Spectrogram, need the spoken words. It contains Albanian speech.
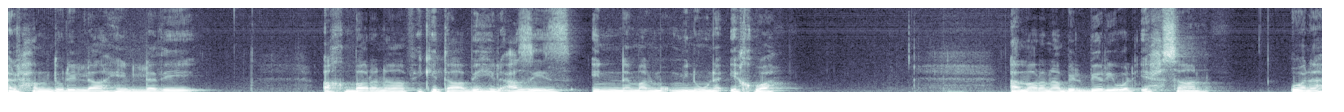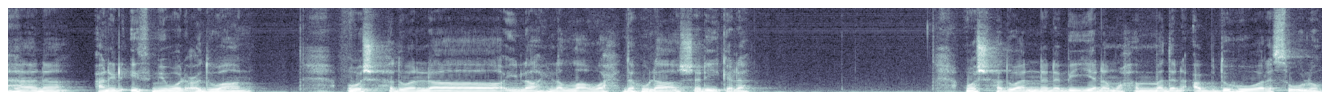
الحمد لله الذي أخبرنا في كتابه العزيز إنما المؤمنون إخوة امرنا بالبر والاحسان ونهانا عن الاثم والعدوان واشهد ان لا اله الا الله وحده لا شريك له واشهد ان نبينا محمدا عبده ورسوله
